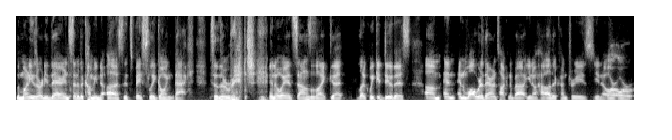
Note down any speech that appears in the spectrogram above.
the money is already there. Instead of it coming to us, it's basically going back to the rich in a way. It sounds like that look, we could do this. Um, and and while we're there and talking about you know how other countries you know or or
